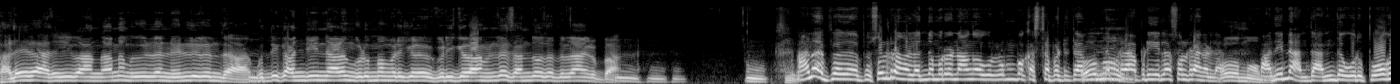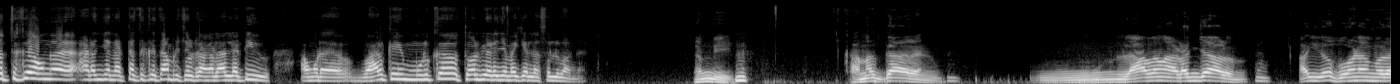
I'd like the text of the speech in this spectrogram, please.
கடையில் அரிசி வாங்காம வீட்டில் நெல் இருந்தா குத்திக்கு அஞ்சு நாளும் குடும்பம் குடிக்கல குடிக்கலாம்னு சந்தோஷத்துலாம் இருப்பான் ம், ம், ம். ம். ஆனா இப்ப இப்ப சொல்றாங்கல்ல இந்த முறை நாங்க ரொம்ப கஷ்டப்பட்டுட்டோம் அப்படி எல்லாம் அப்ப அது என்ன அந்த அந்த ஒரு போகத்துக்கு அவங்க அடைஞ்ச நட்டத்துக்கு தான் அப்படி சொல்றாங்களா? இல்லாட்டி அவங்களோட வாழ்க்கை முழுக்க தோல்வி அடைஞ்ச மாதிரி எல்லாம் சொல்லுவாங்க. தம்பி கமக்காரன் லாபம் அடைஞ்சாலும். ஐயோ போன முறை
